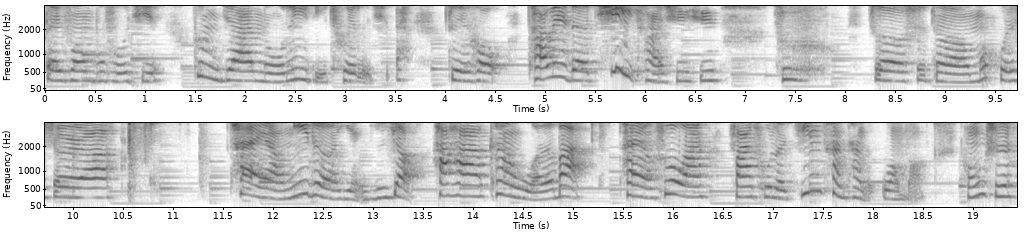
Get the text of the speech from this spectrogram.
北风不服气，更加努力地吹了起来。最后，他累得气喘吁吁。这是怎么回事啊？太阳眯着眼睛笑，哈哈，看我的吧！太阳说完，发出了金灿灿的光芒，同时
